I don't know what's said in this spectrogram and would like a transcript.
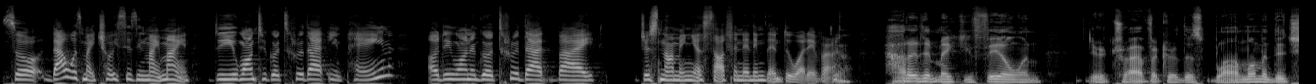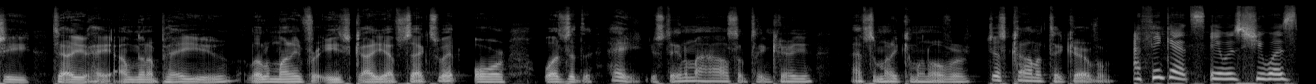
So that was my choices in my mind. Do you want to go through that in pain or do you want to go through that by just numbing yourself and letting them do whatever? Yeah. How did it make you feel when your trafficker, this blonde woman, did she tell you, hey, I'm going to pay you a little money for each guy you have sex with? Or was it, the, hey, you're staying in my house, I'm taking care of you, I have somebody coming over, just kind of take care of them? I think it's it was she was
